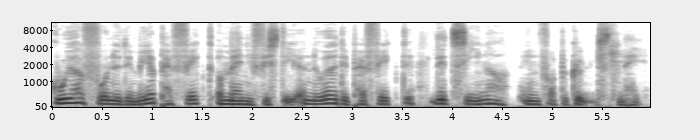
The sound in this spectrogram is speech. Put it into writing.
Gud har fundet det mere perfekt og manifesterer noget af det perfekte lidt senere end fra begyndelsen af.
